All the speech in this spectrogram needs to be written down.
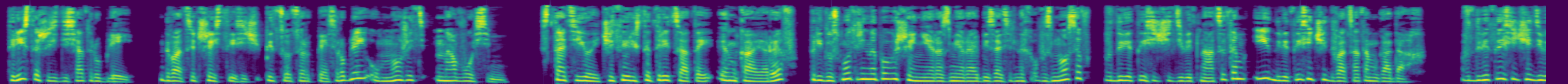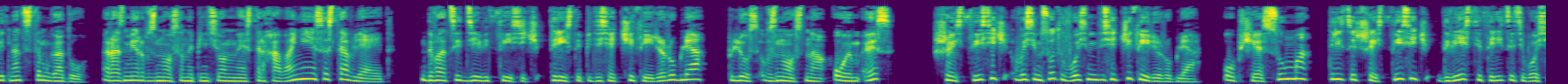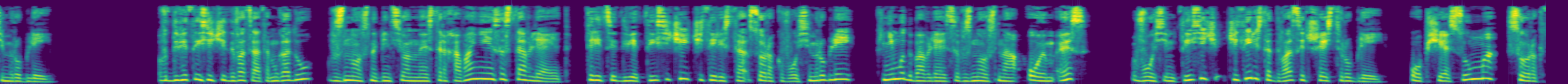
360 рублей, 26 545 рублей умножить на 8. Статьей 430 НК РФ предусмотрено повышение размера обязательных взносов в 2019 и 2020 годах. В 2019 году размер взноса на пенсионное страхование составляет 29 354 рубля плюс взнос на ОМС 6 884 рубля. Общая сумма 36 238 рублей. В 2020 году взнос на пенсионное страхование составляет 32 448 рублей, к нему добавляется взнос на ОМС 8426 рублей. Общая сумма 40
